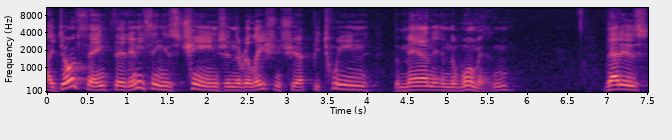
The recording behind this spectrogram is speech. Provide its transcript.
I don't think that anything has changed in the relationship between the man and the woman. That is,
